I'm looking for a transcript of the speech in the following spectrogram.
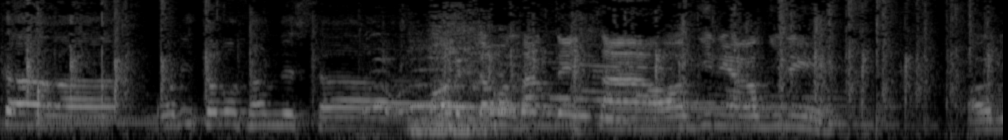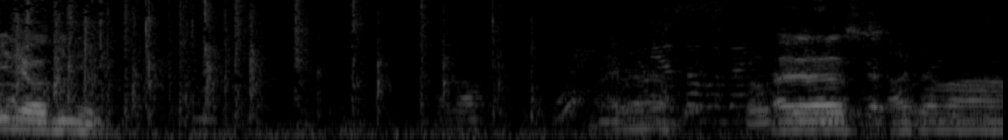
ターは森友さんでした。森友さんでした。おおきにおおきに。おおきにおおきに。ありがとうございます。ありがとうございます。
